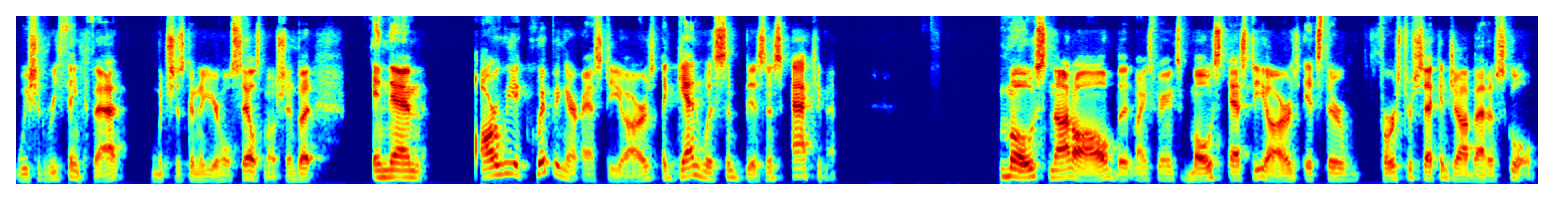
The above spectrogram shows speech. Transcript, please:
We should rethink that, which is going to your whole sales motion. But and then are we equipping our SDRs again with some business acumen? Most, not all, but my experience, most SDRs, it's their first or second job out of school.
